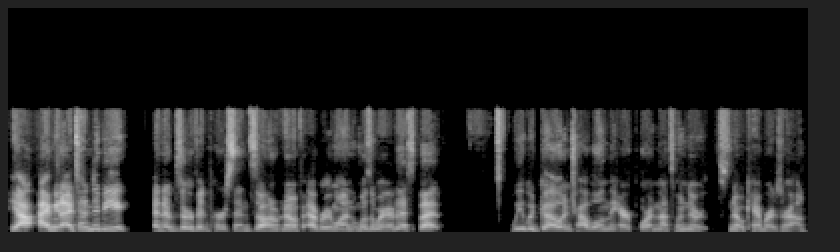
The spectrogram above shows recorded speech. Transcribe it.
Yeah, I mean, I tend to be an observant person, so I don't know if everyone was aware of this, but we would go and travel in the airport, and that's when there's no cameras around.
